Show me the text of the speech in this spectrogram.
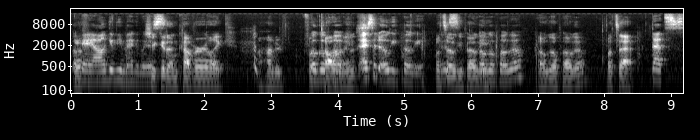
What Okay, I'll give you Mega Moose. She could uncover like a hundred foot Ogo tall po- moose. I said Oogie Pogie. What's Oogie Pogie? Ogo Pogo? Ogo Pogo? What's that? That's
